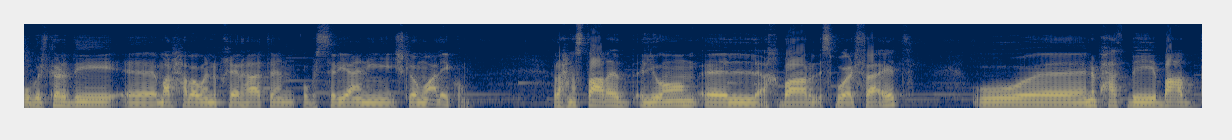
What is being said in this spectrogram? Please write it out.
وبالكردي أه، مرحبا وين بخير هاتن. وبالسرياني شلومو عليكم. رح نستعرض اليوم الأخبار الأسبوع الفائت. ونبحث ببعض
